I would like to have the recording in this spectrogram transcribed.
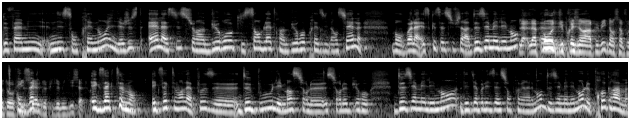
de famille ni son prénom, il y a juste elle assise sur un bureau qui semble être un bureau présidentiel. Bon, voilà, est-ce que ça suffira? Deuxième élément. La, pose euh, du président de la République dans sa photo officielle depuis 2017. Exactement, exactement la pose euh, debout, les mains sur le, sur le bureau. Deuxième élément, dédiabolisation, premier élément. Deuxième élément, le programme.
